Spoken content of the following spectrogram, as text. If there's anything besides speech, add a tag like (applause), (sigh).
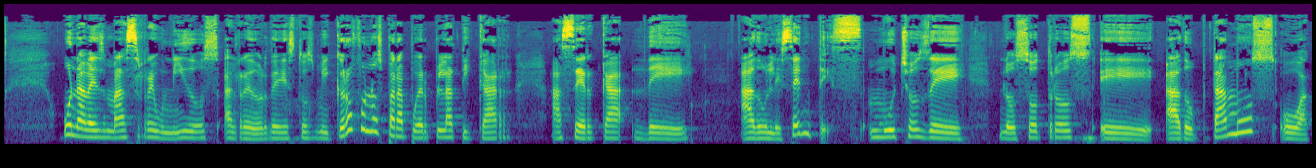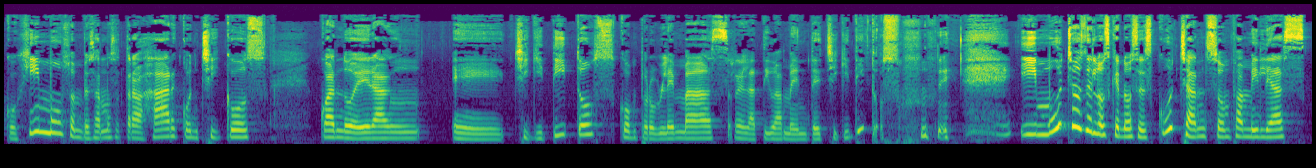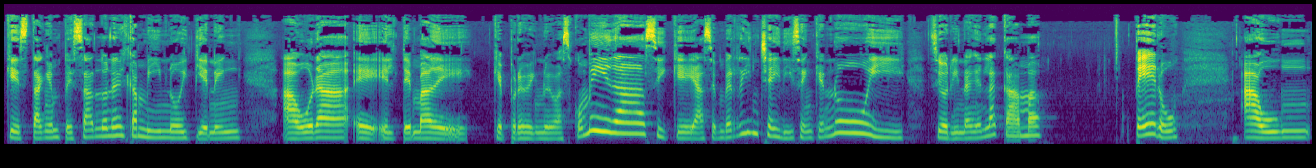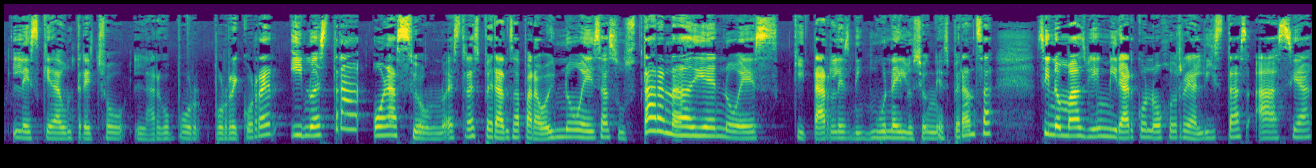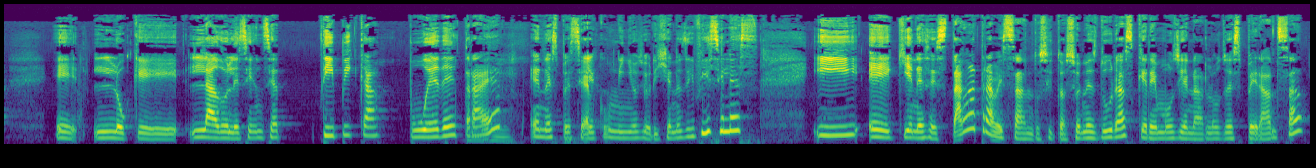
una vez más reunidos alrededor de estos micrófonos para poder platicar acerca de adolescentes. Muchos de nosotros eh, adoptamos o acogimos o empezamos a trabajar con chicos cuando eran eh, chiquititos con problemas relativamente chiquititos. (laughs) y muchos de los que nos escuchan son familias que están empezando en el camino y tienen ahora eh, el tema de que prueben nuevas comidas y que hacen berrinche y dicen que no y se orinan en la cama. Pero aún les queda un trecho largo por, por, recorrer y nuestra oración, nuestra esperanza para hoy no es asustar a nadie, no es quitarles ninguna ilusión ni esperanza, sino más bien mirar con ojos realistas hacia eh, lo que la adolescencia típica puede traer, en especial con niños de orígenes difíciles. Y eh, quienes están atravesando situaciones duras, queremos llenarlos de esperanza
